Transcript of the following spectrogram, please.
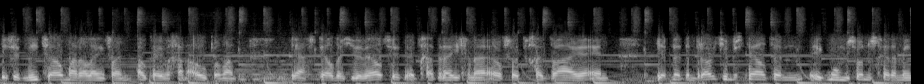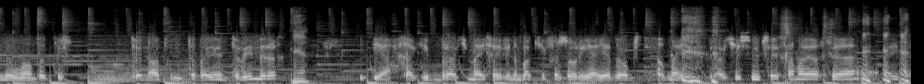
is het niet zomaar alleen van, oké, okay, we gaan open. Want ja, stel dat je er wel zit, het gaat regenen of het gaat waaien. En je hebt net een broodje besteld en ik moet mijn zonnescherm in doen, want het is te nat en te, te winderig. Ja. Ja, ga ik je een broodje meegeven in een bakje van sorry, hè, je hebt wel besteld, maar je broodje succes, ga maar ergens uh, eten.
